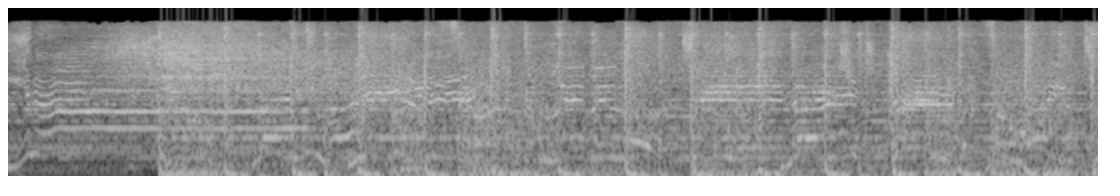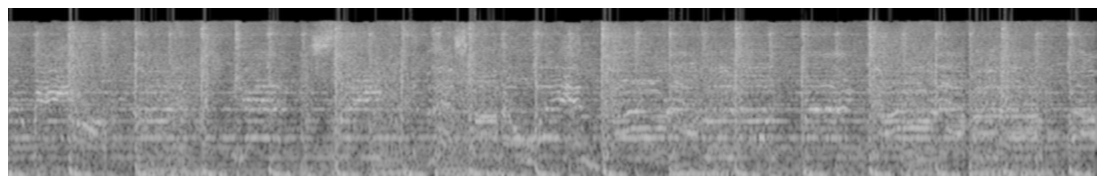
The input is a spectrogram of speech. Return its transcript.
Yeah!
